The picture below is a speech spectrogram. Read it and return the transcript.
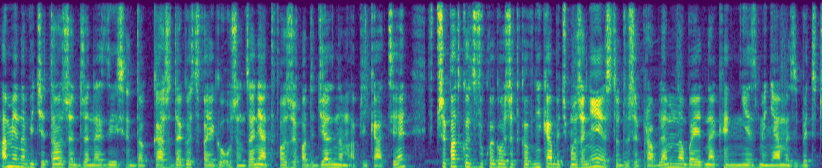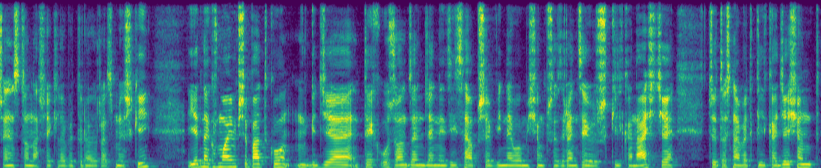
a mianowicie to, że Genesis do każdego swojego urządzenia tworzy oddzielną aplikację. W przypadku zwykłego użytkownika być może nie jest to duży problem, no bo jednak nie zmieniamy zbyt często naszej klawiatury oraz myszki. Jednak w moim przypadku, gdzie tych urządzeń Genesisa przewinęło mi się przez ręce już kilkanaście, czy też nawet kilkadziesiąt,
